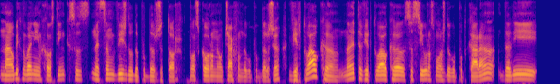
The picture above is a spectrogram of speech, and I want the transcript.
най-обикновеният им хостинг с... не съм виждал да поддържа Тор. По-скоро не очаквам да го поддържа. Виртуалка, наета виртуалка със сигурност може да го подкара. Дали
